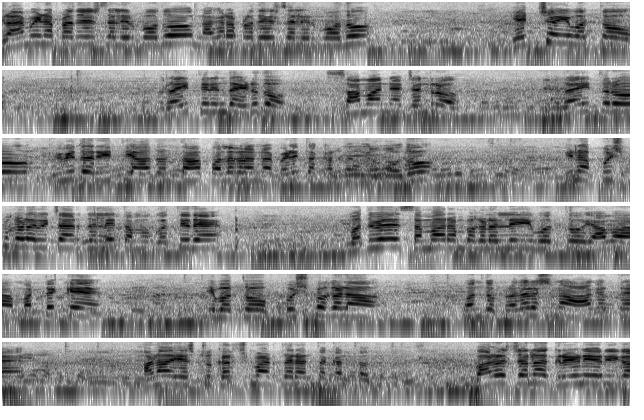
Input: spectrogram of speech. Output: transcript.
ಗ್ರಾಮೀಣ ಪ್ರದೇಶದಲ್ಲಿರ್ಬೋದು, ನಗರ ಪ್ರದೇಶದಲ್ಲಿರ್ಬೋದು, ಹೆಚ್ಚು ಇವತ್ತು ರೈತರಿಂದ ಹಿಡಿದು ಸಾಮಾನ್ಯ ಜನರು, ರೈತರು ವಿವಿಧ ರೀತಿಯಾದಂತಹ ಫಲಗಳನ್ನು ಬೆಳೀತಕ್ಕಂಥದ್ದು ಇರ್ಬೋದು ಇನ್ನು ಪುಷ್ಪಗಳ ವಿಚಾರದಲ್ಲಿ ತಮಗೆ ಗೊತ್ತಿದೆ. ಮದುವೆ ಸಮಾರಂಭಗಳಲ್ಲಿ ಇವತ್ತು ಯಾವ ಮಟ್ಟಕ್ಕೆ ಇವತ್ತು ಪುಷ್ಪಗಳ ಒಂದು ಪ್ರದರ್ಶನ ಆಗುತ್ತೆ. ಹಣ ಎಷ್ಟು ಖರ್ಚು ಮಾಡ್ತಾರೆ ಅಂತಕ್ಕಂಥದ್ದು. ಭಾಳಷ್ಟು ಜನ ಗೃಹಿಣಿಯರೀಗ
